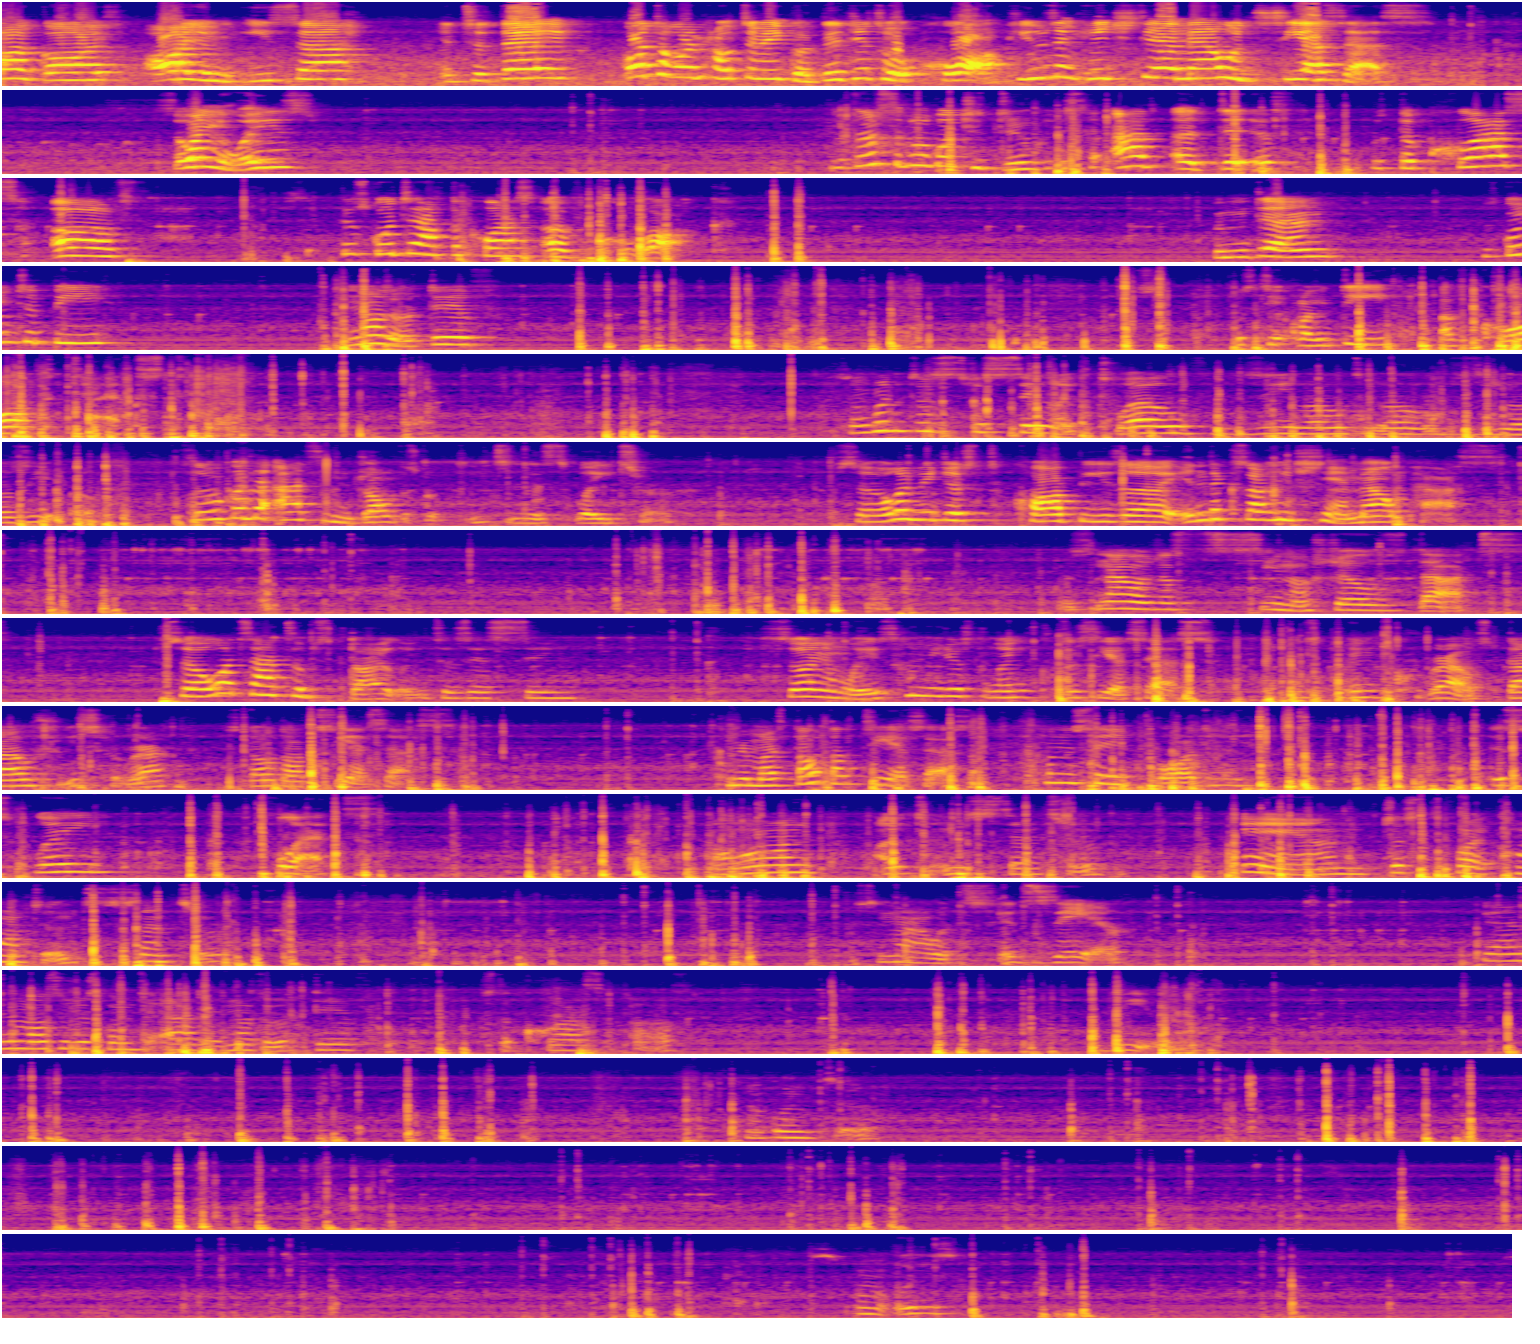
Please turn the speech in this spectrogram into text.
Hi guys, I am Isa, and today we're going to learn how to make a digital clock using HTML and CSS. So anyways, the first thing we're going to do is add a div with the class of, this is going to have the class of clock. And then there's going to be another div with the ID of clock text. So I'm going to just, just say like 12, 0, 0, 0, 0. So we're going to add some JavaScript into this later. So let me just copy the index.html pass. This now it just, you know, shows that. So let's add some styling to this thing. So anyways, let me just link the CSS. Just link rel style ref style.css. In my style.css, I'm gonna say body display flex align items center and justify content center. So now it's it's there. Yeah, and I'm also just going to add another div the class of view. To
